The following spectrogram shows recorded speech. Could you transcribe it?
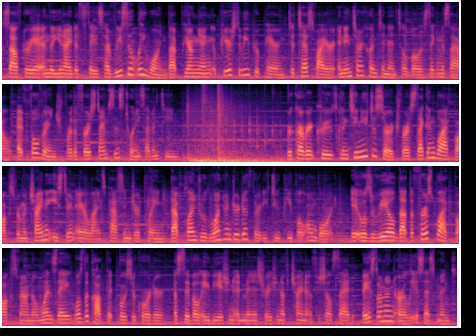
South Korea and the United States have recently warned that Pyongyang appears to be preparing to test fire an intercontinental ballistic missile at full range for the first time since 2017. Recovered crews continue to search for a second black box from a China Eastern Airlines passenger plane that plunged with 132 people on board. It was revealed that the first black box found on Wednesday was the cockpit voice recorder, a Civil Aviation Administration of China official said, based on an early assessment.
